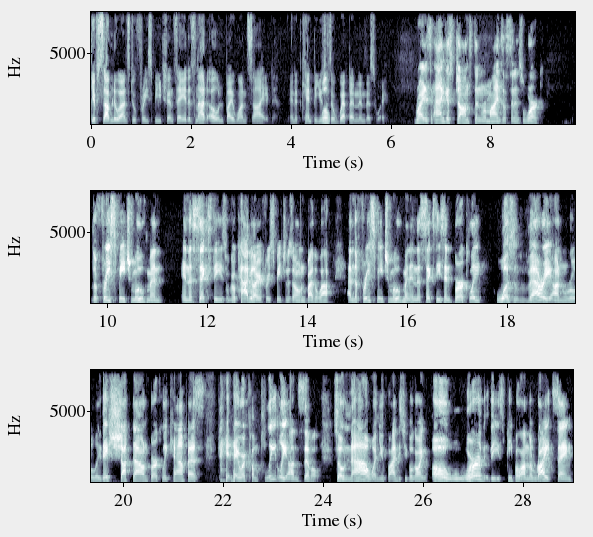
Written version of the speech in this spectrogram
give some nuance to free speech and say it is not owned by one side and it can't be used well, as a weapon in this way. Right. As Angus Johnston reminds us in his work, the free speech movement in the 60s, vocabulary free speech was owned by the left, and the free speech movement in the 60s in Berkeley was very unruly. They shut down Berkeley campus. They, they, were completely uncivil. So now, when you find these people going, oh, we're these people on the right saying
